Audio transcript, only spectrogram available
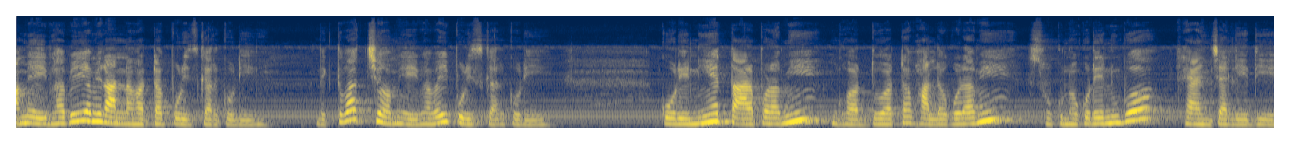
আমি এইভাবেই আমি রান্নাঘরটা পরিষ্কার করি। দেখতে পাচ্ছ? আমি এইভাবেই পরিষ্কার করি। করে নিয়ে তারপর আমি ঘর দুয়ারটা ভালো করে আমি শুকনো করে নেব ফ্যান চালিয়ে দিয়ে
